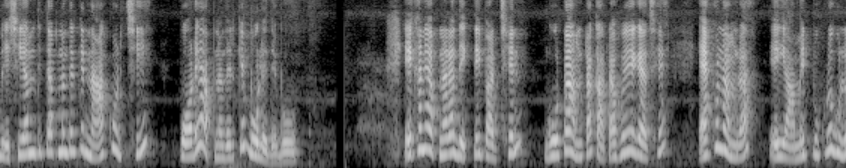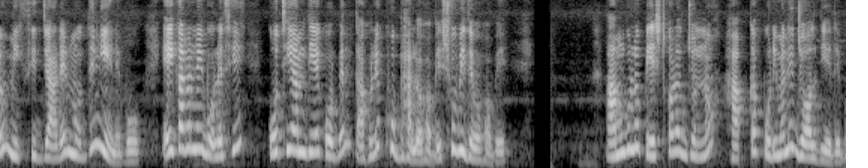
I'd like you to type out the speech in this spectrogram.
বেশি আম দিতে আপনাদেরকে না করছি পরে আপনাদেরকে বলে দেব। এখানে আপনারা দেখতেই পাচ্ছেন, গোটা আমটা কাটা হয়ে গেছে। এখন আমরা এই আমের টুকরোগুলো মিক্সির জারের মধ্যে নিয়ে নেব। এই কারণেই বলেছি, কচি আম দিয়ে করবেন তাহলে খুব ভালো হবে, সুবিধেও হবে। আমগুলো পেস্ট করার জন্য হাফ কাপ পরিমাণে জল দিয়ে দেব।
